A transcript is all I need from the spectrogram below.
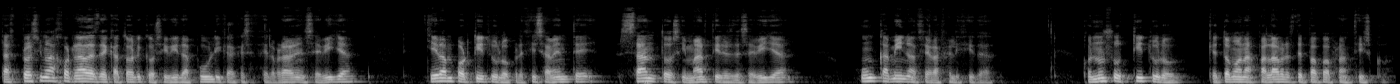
Las próximas jornadas de católicos y vida pública que se celebrarán en Sevilla llevan por título precisamente Santos y mártires de Sevilla, un camino hacia la felicidad, con un subtítulo que toma unas palabras de Papa Francisco.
